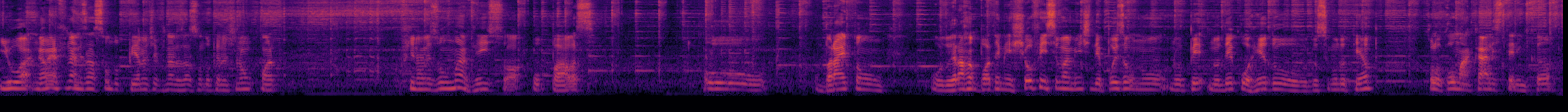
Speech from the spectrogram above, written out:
E o, não é a finalização do pênalti, a finalização do pênalti não conta. Finalizou uma vez só o Palace. O, o Brighton, o Graham Potter mexeu ofensivamente depois no, no, no decorrer do, do segundo tempo. Colocou o McAllister em campo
